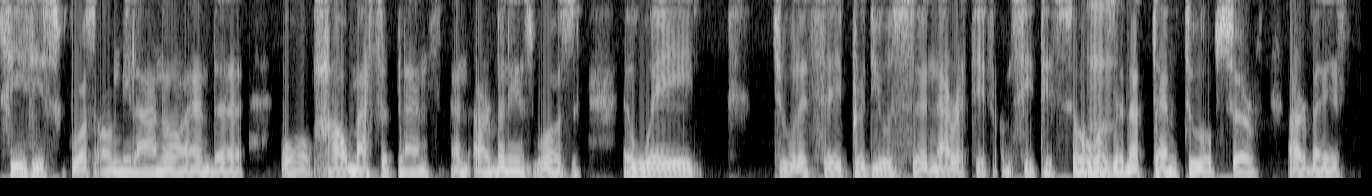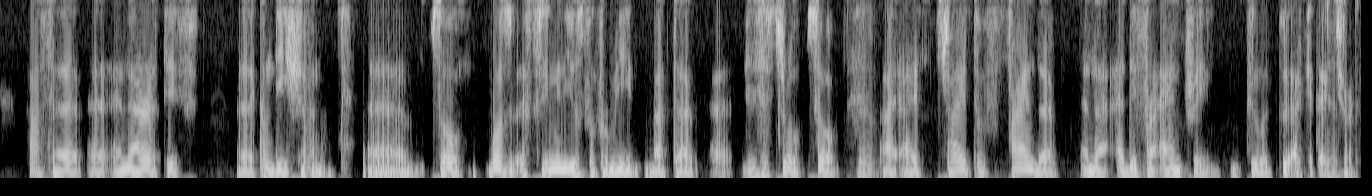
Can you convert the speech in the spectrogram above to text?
thesis was on Milano and uh, or how master plans and urbanism was a way to let's say produce a narrative on cities. So mm. it was hmm. an attempt to observe urbanism as a, a, a narrative uh, condition. Uh, so was extremely useful for me. But uh, uh this is true. So yeah. I, I try to find a and a, a different entry to, to architecture. Yeah.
